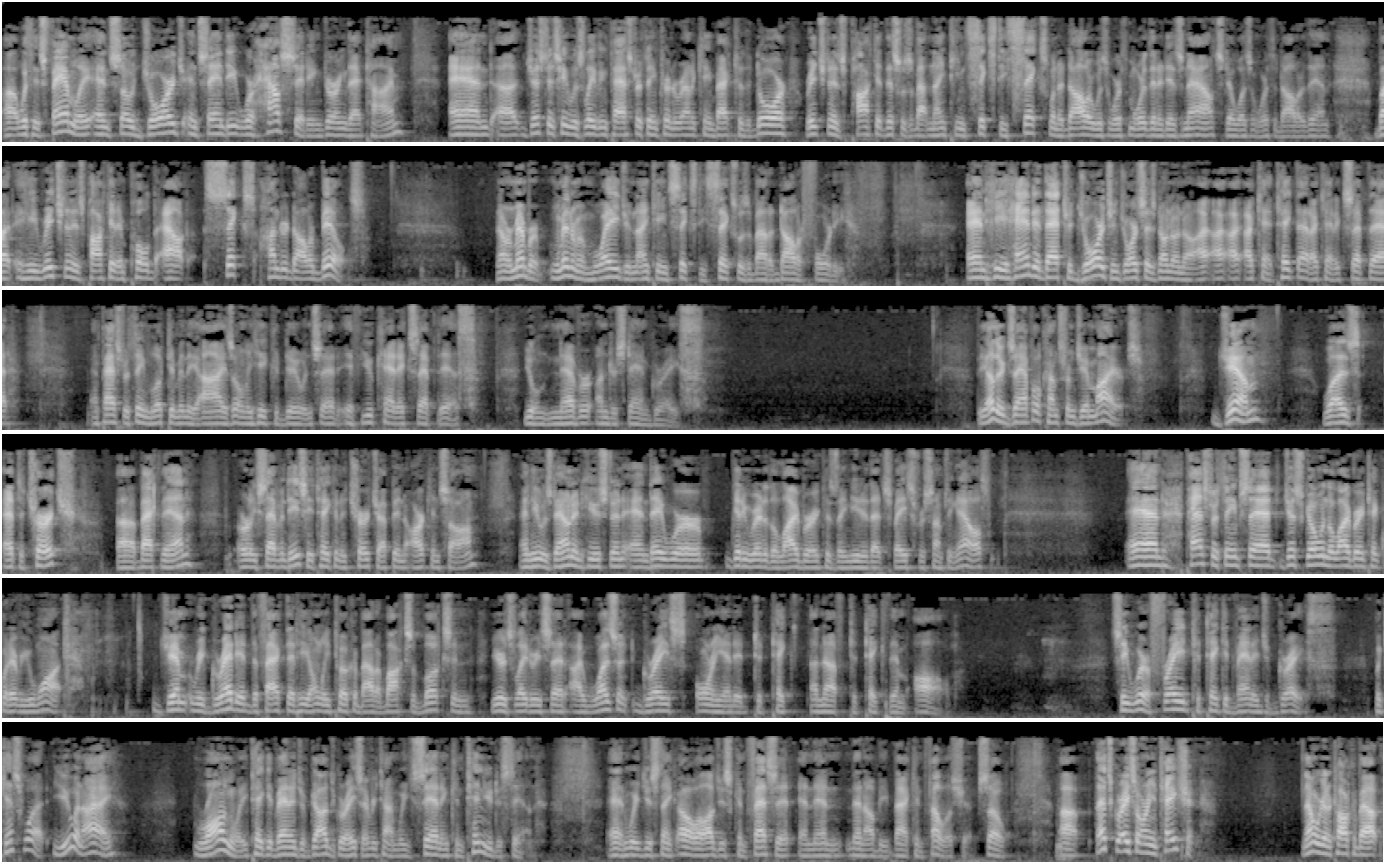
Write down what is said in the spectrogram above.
uh, with his family, and so George and Sandy were house sitting during that time. And uh, just as he was leaving, Pastor Thieme turned around and came back to the door, reached in his pocket. This was about 1966 when a dollar was worth more than it is now. It still wasn't worth a dollar then. But he reached in his pocket and pulled out $600 bills. Now remember, minimum wage in 1966 was about a dollar forty. And he handed that to George, and George says, "No, no, no, I, I, I can't take that. I can't accept that." And Pastor Thieme looked him in the eyes, only he could do and said, If you can't accept this, you'll never understand grace. The other example comes from Jim Myers. Jim was at the church uh, back then, early 70s. He'd taken a church up in Arkansas, and he was down in Houston, and they were getting rid of the library because they needed that space for something else. And Pastor Thieme said, just go in the library and take whatever you want. Jim regretted the fact that he only took about a box of books and years later he said, I wasn't grace oriented to take enough to take them all. See, we're afraid to take advantage of grace. But guess what? You and I wrongly take advantage of God's grace every time we sin and continue to sin and we just think, oh well, I'll just confess it, and then then I'll be back in fellowship. So uh, that's grace orientation. Now we're going to talk about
